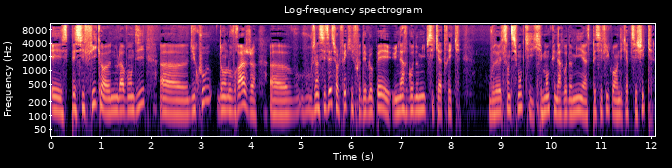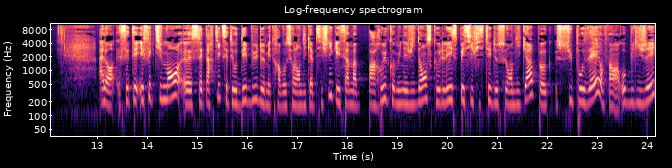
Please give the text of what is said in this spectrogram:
est spécifique, euh, nous l'avons dit. Euh, du coup, dans l'ouvrage, vous, vous, insistez sur le fait qu'il faut développer une ergonomie psychiatrique. Vous avez le sentiment qu'il manque une ergonomie spécifique au handicap psychique? Alors, c'était effectivement euh, cet article, c'était au début de mes travaux sur le handicap psychique et ça m'a paru comme une évidence que les spécificités de ce handicap euh, supposaient, enfin obligeaient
